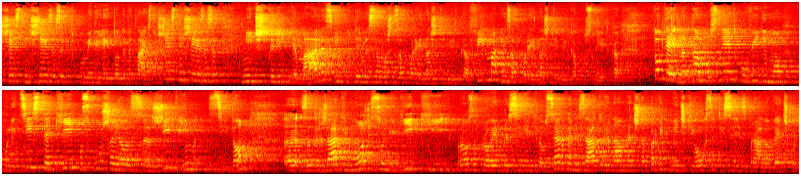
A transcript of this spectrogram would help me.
66 pomeni leto 1966, nič 3 je Marec in potem je samo še zaporedna številka filma in zaporedna številka posnetka. Tukaj na tem posnetku vidimo policiste, ki poskušajo z živim zidom eh, zadržati množico ljudi, ki pravzaprav je presenetila vse organizatorje, namreč na prvi kmečki ohseti se je izbralo več kot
